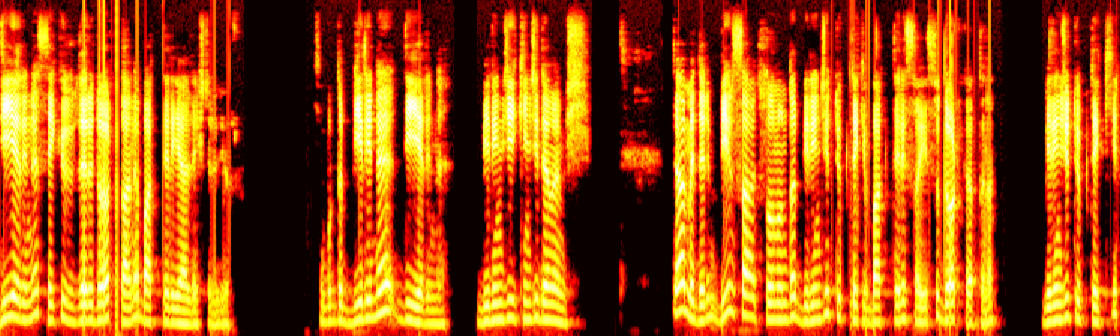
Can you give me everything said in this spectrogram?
diğerine 8 üzeri 4 tane bakteri yerleştiriliyor. Şimdi burada birine diğerine. Birinci ikinci dememiş. Devam edelim. Bir saat sonunda birinci tüpteki bakteri sayısı 4 katına. Birinci tüpteki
